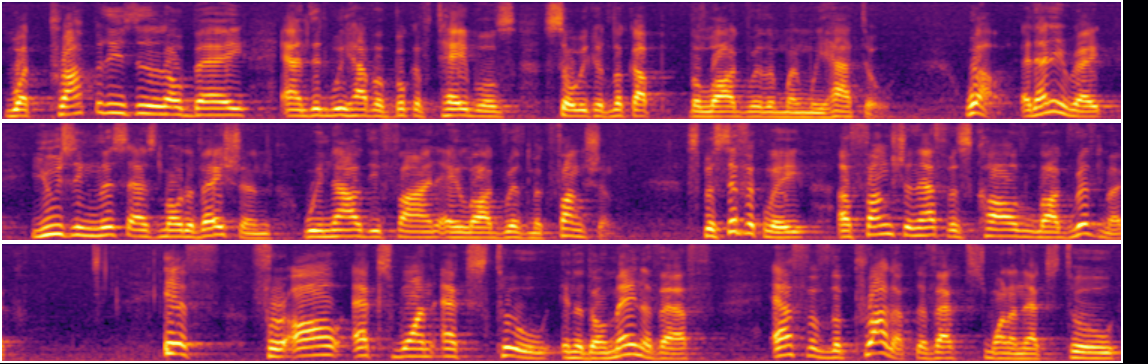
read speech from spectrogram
What properties did it obey, and did we have a book of tables so we could look up the logarithm when we had to? Well, at any rate, Using this as motivation, we now define a logarithmic function. Specifically, a function f is called logarithmic if for all x1, x2 in the domain of f, f of the product of x1 and x2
